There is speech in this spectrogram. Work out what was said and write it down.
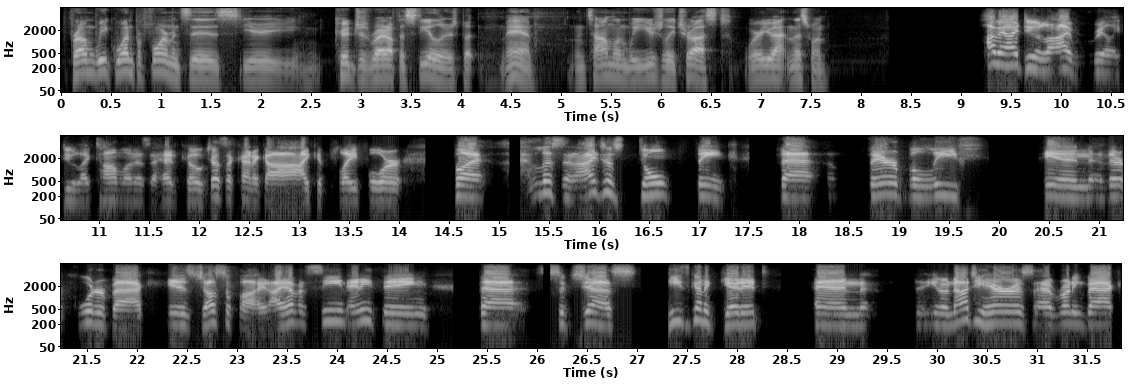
from week one performances, you could just write off the Steelers, but man, in Tomlin, we usually trust. Where are you at in this one? I mean, I do. I really do like Tomlin as a head coach. That's the kind of guy I could play for. But listen, I just don't think that their belief in their quarterback is justified. I haven't seen anything that suggests he's going to get it. And, you know, Najee Harris at running back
